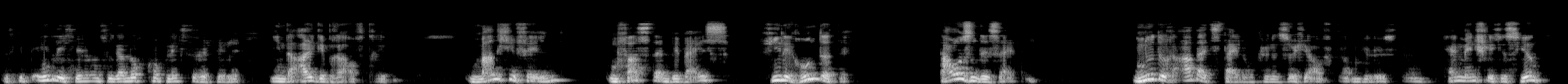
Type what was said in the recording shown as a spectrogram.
Es gibt ähnliche und sogar noch komplexere Fälle, die in der Algebra auftreten. In manchen Fällen umfasst ein Beweis viele hunderte, tausende Seiten. nur durch Arbeitsteilung können solche Aufgaben gelöst werden. Kein menschliches Hirn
